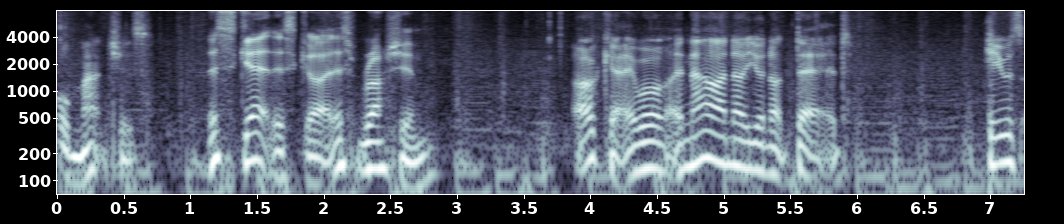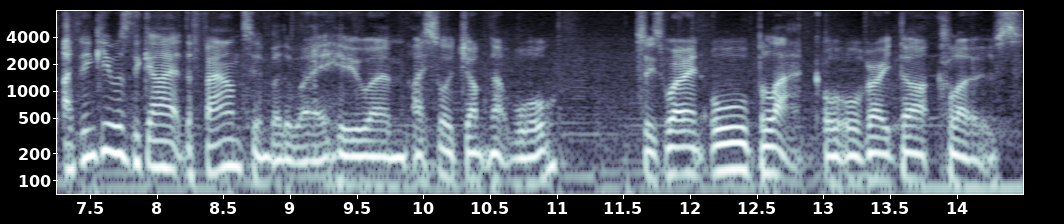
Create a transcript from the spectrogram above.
Or matches. Let's get this guy. Let's rush him. Okay, well now I know you're not dead. He was, I think he was the guy at the fountain, by the way, who um, I saw jump that wall. So he's wearing all black or, or very dark clothes.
